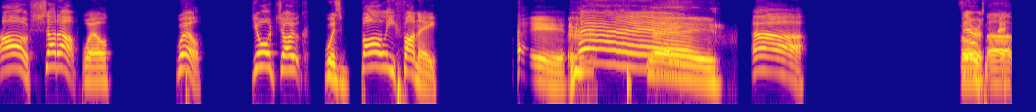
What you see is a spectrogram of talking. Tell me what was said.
Oh, shut up, Will. Will, your joke was barley funny. Hey! Hey! Yay! Ah. Well, Seriously. uh,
